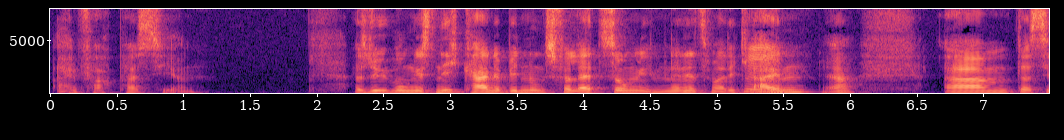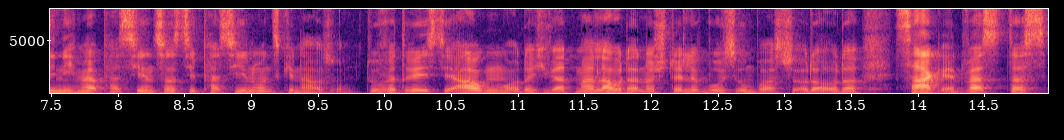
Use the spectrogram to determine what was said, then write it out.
einfach passieren. Also die Übung ist nicht keine Bindungsverletzung, ich nenne jetzt mal die mhm. kleinen, mhm. ja, ähm, dass sie nicht mehr passieren, sondern die passieren uns genauso. Du verdrehst die Augen oder ich werde mal laut an der Stelle, wo es umpasst oder, oder sag etwas, das,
